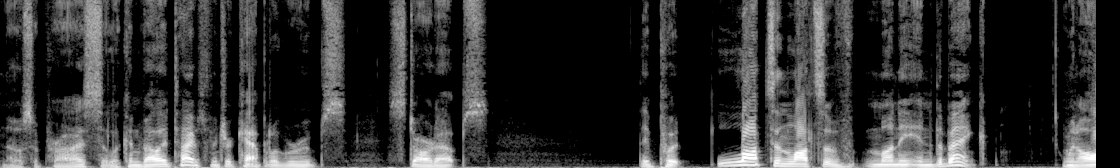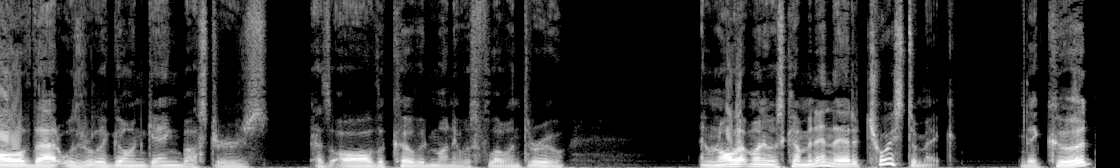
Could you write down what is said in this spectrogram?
no surprise, Silicon Valley types, venture capital groups, startups. They put lots and lots of money into the bank when all of that was really going gangbusters as all the COVID money was flowing through. And when all that money was coming in, they had a choice to make. They could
